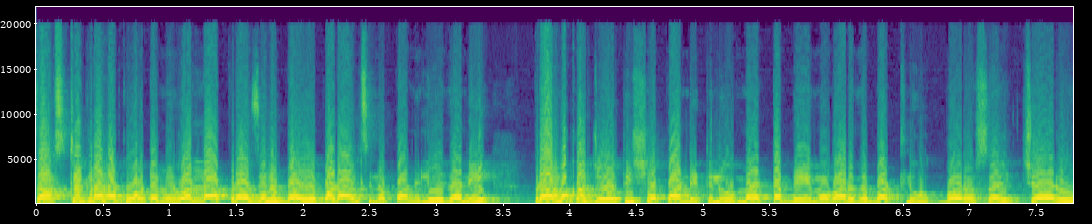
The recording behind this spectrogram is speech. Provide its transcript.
షష్టగ్రహ కూటమి వల్ల ప్రజలు భయపడాల్సిన పని లేదని ప్రముఖ జ్యోతిష్య పండితులు మెట్ట భీమవరద భట్లు భరోసా ఇచ్చారు.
